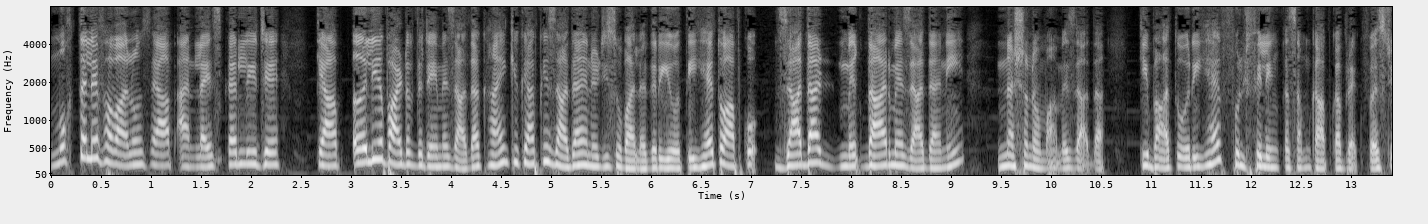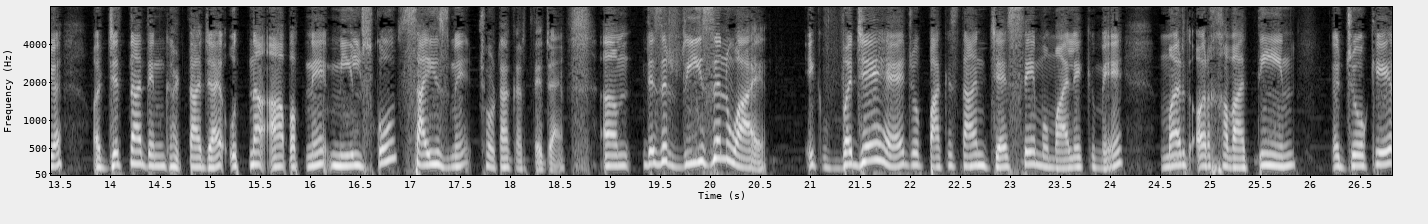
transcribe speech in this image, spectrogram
मुख्तलिफ़ हवालों से आप एनालाइज कर लीजिए कि आप earlier part of the day में ज़्यादा खाएँ, क्योंकि आपकी ज़्यादा एनर्जी सुबह लग रही होती है तो आपको ज़्यादा मकदार में ज़्यादा नहीं नशोनुमा में ज़्यादा। की बात हो रही है फुलफिलिंग कस्म का आपका ब्रेकफास्ट है, और जितना दिन घटता जाए, उतना आप अपने मील्स को साइज़ में छोटा करते जाए। दिस अ रीजन वाई एक वजह है जो पाकिस्तान जैसे ममालिक में मर्द और खातन जो कि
